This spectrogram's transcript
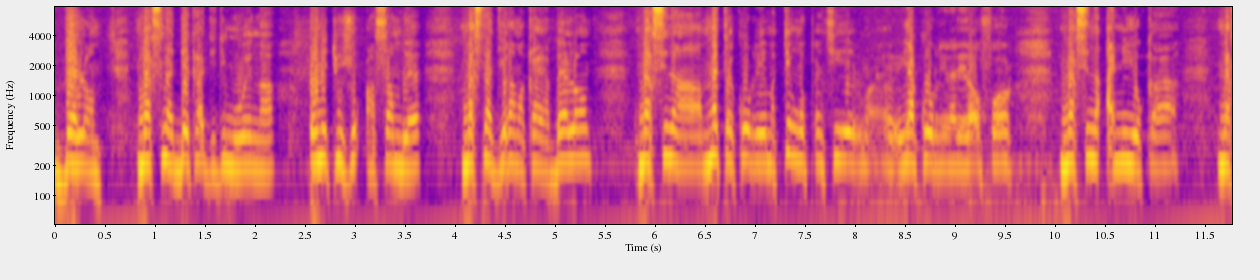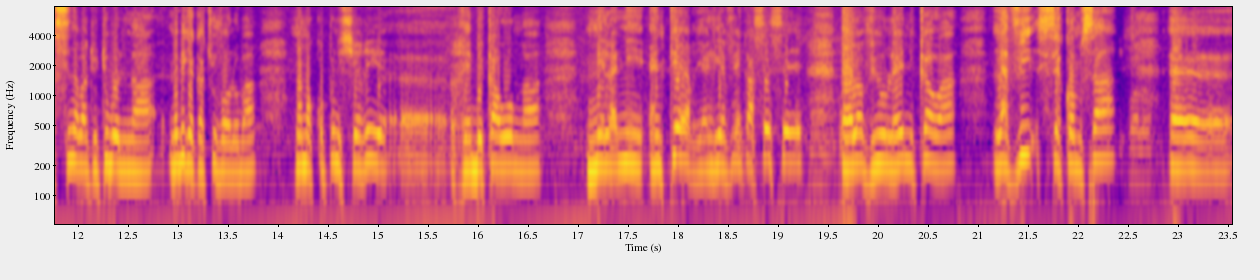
bel homme merci na deka didi mowenga on est toujours ensemble merci na dira makaya bel homme merci na maître corre makengo peinture ya corre na lela fort merci na aniyoka merci na bato tu bolinga nabika kachuva oloba na makopine chéri uh, euh, rebecca wonga mélanie inter ya lievin kasese i love you laeni kawa la vie c'est comme ça voilà. euh,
